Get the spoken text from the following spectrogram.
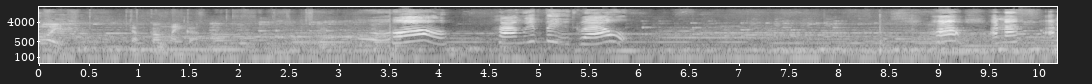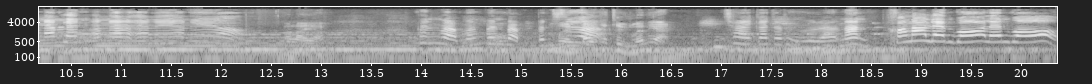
โอ้ยจับกล้องใหม่ก่อนโอ้สามมิติอีกแล้วพ่ออันนั้นอันนั้นเล่นอันนั้นอันนี้อันนี้อะอะไรอะเป็นแบบมันเป็นแบบเป็นเหมือนเสื้อ ใกล้จะถึงแล้วเนี่ย ใช่ก็จะถึงอยู่แล้วนั่น ข้างหน้าเรนโบว์เรนโบว์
